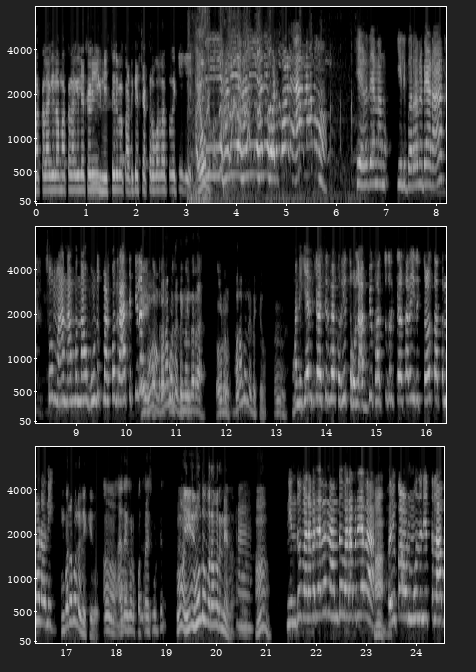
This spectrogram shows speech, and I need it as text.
ಮಕ್ಕಳಾಗಿಲ್ಲ ಮಕ್ಕಳಾಗಿಲ್ಲ ತಳಿ ಈಗ ನಿಂತಿರ್ಬೇಕು ಅದಕ್ಕೆ ಚಕ್ರ ನಾನು? ಹೇಳ್ದೆ ನಾನು ಇಲ್ಲಿ ಬರೋಣ ಬೇಡ. ಸುಮ್ಮ ನಮ್ಮ ನಾವು ಗುಂಡಕ್ ಮಾಡ್ಕೊಂಡ್ರ ಆತಿತ್ತಿಲ್ಲ ಏಯ್, ಬರಬರ ಇದಕ್ಕೆ ಇದು. ಅವನಿಗೇನ್ ಕೇಳ್ಸಿರ್ಬೇಕು? ರೀ ತೊಗೊಲ್ಲ ಅಬ್ಬಿಗ್ ಹಚ್ಚದ್ರ ಕೇಳ್ತಾರ ಇದಕ್ ಕೇಳ್ತಾತ ನೋಡ ಅವನಿಗೆ. ಬರೋಬರ್ ಇದಕ್ಕೆ ಇದು. ಹ್ಮ್ ಅದೇ ಗೌಡ್ರು ಪತ್ರ ಇಸ್ಕೊಡ್ತೀನಿ. ಹ್ಮ್ ಈ ಮುಂದೆ ಬರೋಬರ್ನೇ ಇದು ಹ್ಮ್. ನಿಂದು ಬರಬರಿ ಅದ ನಮ್ದು ಬರಬರಿ ಅದ. ಹಾ. ಬೈಕೋ ಅವ್ನ ಮುಂದೆ ನಿಂತ ಲಾಭ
